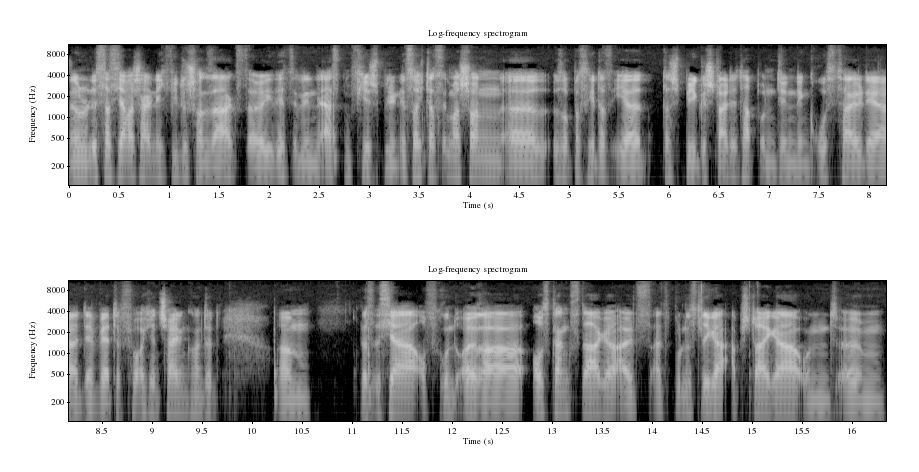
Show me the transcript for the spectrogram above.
Ja, nun ist das ja wahrscheinlich, wie du schon sagst, äh, jetzt in den ersten vier Spielen, ist euch das immer schon äh, so passiert, dass ihr das Spiel gestaltet habt und den, den Großteil der, der Werte für euch entscheiden konntet? Ähm, das ist ja aufgrund eurer Ausgangslage als, als Bundesliga-Absteiger und ähm,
